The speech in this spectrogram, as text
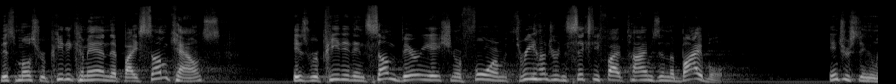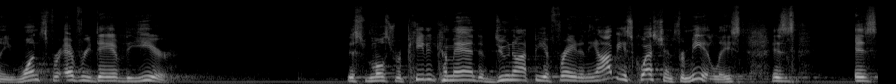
this most repeated command that by some counts is repeated in some variation or form 365 times in the Bible. Interestingly, once for every day of the year. This most repeated command of do not be afraid. And the obvious question, for me at least, is, is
